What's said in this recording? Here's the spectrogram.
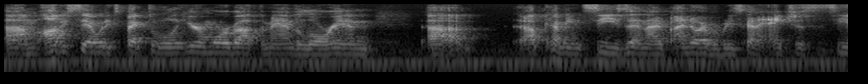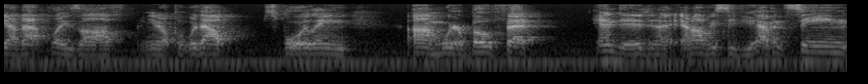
Um, obviously, I would expect we'll hear more about the Mandalorian uh, upcoming season. I, I know everybody's kind of anxious to see how that plays off. You know, but without spoiling um, where Boba Fett ended, and, and obviously, if you haven't seen,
